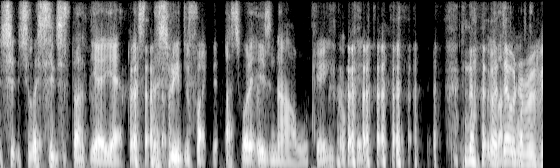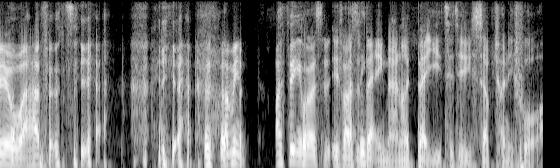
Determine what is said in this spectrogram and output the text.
Shall I say just that? Yeah, yeah. Let's let's redefine it. That's what it is now. Okay. Okay. no, I don't want to reveal what happens. Yeah. Yeah. I mean, I think if I was if I was I a think, betting man, I'd bet you to do sub twenty four.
